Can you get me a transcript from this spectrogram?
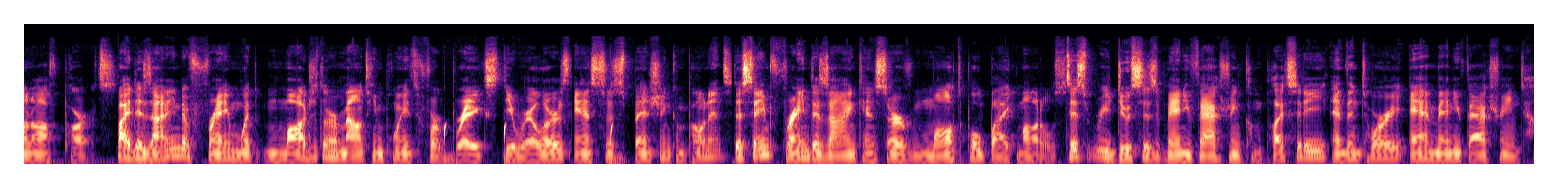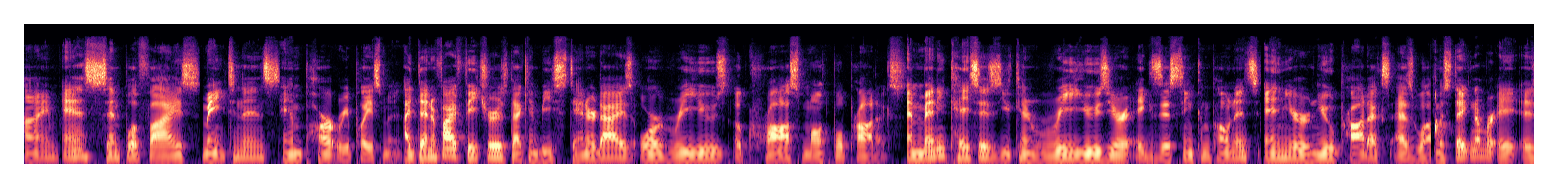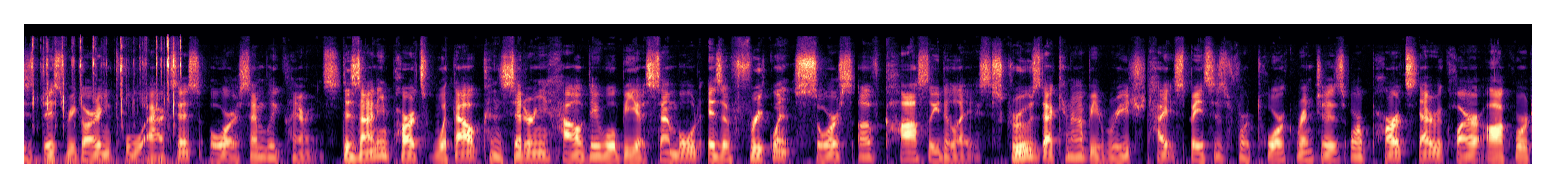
one-off parts. By designing the frame with modular mounting points for brakes, derailleurs, and suspension components, the same frame design can serve multiple bike models. This reduces manufacturing complexity, inventory, and manufacturing time, and simplifies maintenance and part replacement. Identify features that can be standardized or reused across multiple products. In many cases, you can reuse your existing components in your new products as well. Mistake number eight is disregarding tool access or assembly clearance. Designing parts without considering how they will be assembled is a frequent source of costly delays. Screws that cannot be reached, tight spaces for torque wrenches, or parts that require awkward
